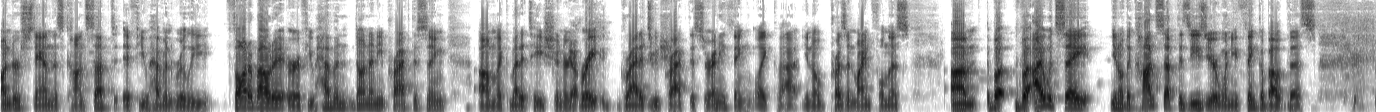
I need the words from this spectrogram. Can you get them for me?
understand this concept if you haven't really thought about it or if you haven't done any practicing, um, like meditation or yep. great gratitude practice or anything like that. You know, present mindfulness. Um, but but I would say you know the concept is easier when you think about this.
